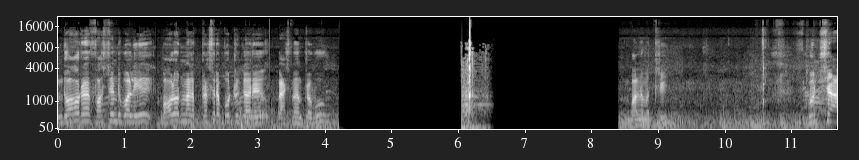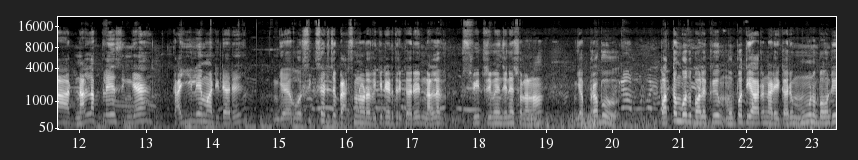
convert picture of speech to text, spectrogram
இந்த ஓவரை ஃபர்ஸ்ட் ரெண்டு பால் பவுலர் மேலே ப்ரெஷரை போட்டிருக்காரு batsman Prabhu. Ball number three good shot நல்ல பிளேஸ் இங்கே. கையிலே மாட்டிட்டாரு. இங்கே ஒரு சிக்ஸ் அடித்த பேட்ஸ்மேனோட விக்கெட் எடுத்திருக்காரு. நல்ல ஸ்வீட் ரிவெஞ்சுன்னே சொல்லலாம். இங்கே பிரபு. பத்தொம்போது பாலுக்கு முப்பத்தி ஆறு ரன் அடிக்காரு மூணு பவுண்டரி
